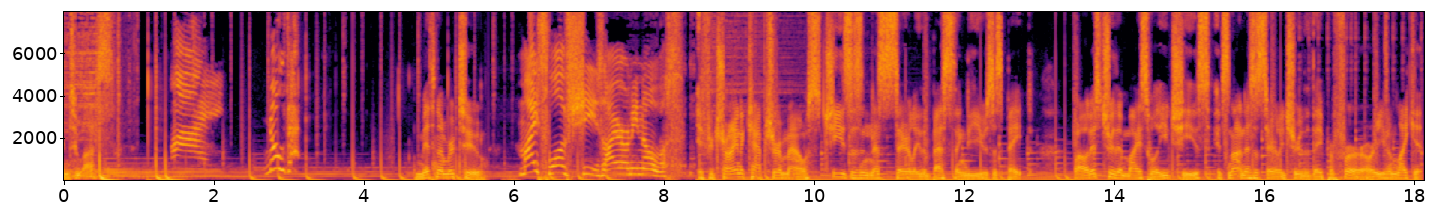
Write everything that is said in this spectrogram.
into us. I know that. Myth number two Mice love cheese. I already know this. If you're trying to capture a mouse, cheese isn't necessarily the best thing to use as bait. While it is true that mice will eat cheese, it's not necessarily true that they prefer or even like it.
